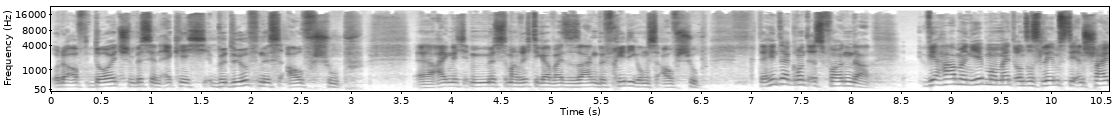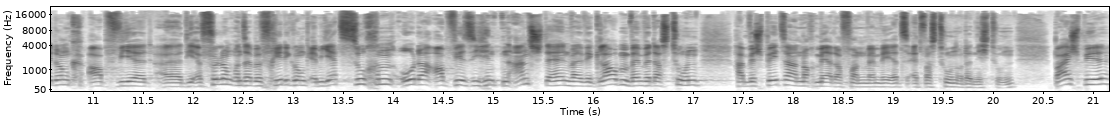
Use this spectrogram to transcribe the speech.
oder auf Deutsch ein bisschen eckig Bedürfnisaufschub. Äh, eigentlich müsste man richtigerweise sagen Befriedigungsaufschub. Der Hintergrund ist folgender wir haben in jedem Moment unseres Lebens die Entscheidung, ob wir äh, die Erfüllung unserer Befriedigung im Jetzt suchen oder ob wir sie hinten anstellen, weil wir glauben, wenn wir das tun, haben wir später noch mehr davon, wenn wir jetzt etwas tun oder nicht tun. Beispiel,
